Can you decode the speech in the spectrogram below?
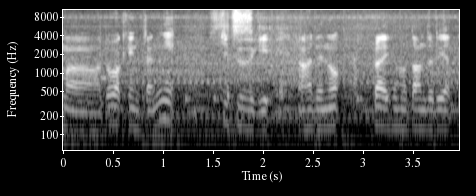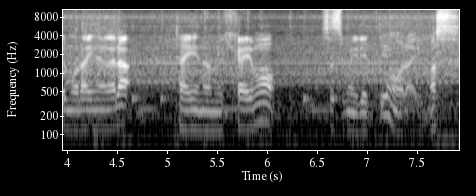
まああとはケンちゃんに引き続きあれのライフの段取りやってもらいながら、タイヤの向き替えも進め入れてもらいます。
